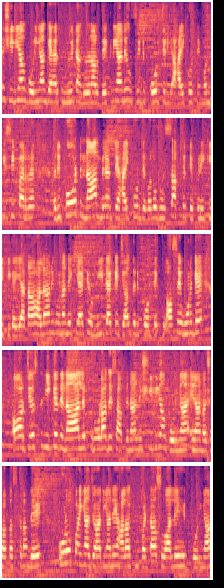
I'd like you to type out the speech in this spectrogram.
ਨਸ਼ੀਲੀਆਂ ਗੋਲੀਆਂ ਗੈਰ ਕਾਨੂੰਨੀ ਢੰਗ ਦੇ ਨਾਲ ਵੇਖ ਰਹੀਆਂ ਨੇ। ਉਸ ਦੀ ਰਿਪੋਰਟ ਜਿਹੜੀ ਆ ਹਾਈ ਕੋਰਟ ਨੇ ਮੰਗੀ ਸੀ, ਪਰ ਰਿਪੋਰਟ ਨਾ ਮਿਲਣ ਤੇ ਹਾਈ ਕੋਰਟ ਦੇ ਵੱਲੋਂ ਹੁਣ ਸਖਤ ਟਿੱਪਣੀ ਕੀਤੀ ਗਈ ਹੈ। ਤਾਂ ਹਾਲਾਂਕਿ ਉਹਨਾਂ ਨੇ ਕਿਹਾ ਕਿ ਉਮੀਦ ਹੈ ਕਿ ਜਲਦ ਰਿਪੋਰਟ ਦੇ ਖੁਲਾਸੇ ਹੋਣਗੇ ਔਰ ਜਿਸ ਤਰੀਕੇ ਦੇ ਨਾਲ ਕਰੋੜਾਂ ਦੇ ਹਿਸਾਬ ਦੇ ਨਾਲ ਨਸ਼ੀਲੀਆਂ ਗੋਲੀਆਂ ਇਹਨਾਂ ਨਸ਼ਾ ਤਸਕਰਾਂ ਦੇ ਕੋਲੋਂ ਪਾਈਆਂ ਜਾ ਰਹੀਆਂ ਨੇ, ਹਾਲਾਂਕਿ ਵੱਡਾ ਸਵਾਲ ਇਹ ਗੋਲੀਆਂ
